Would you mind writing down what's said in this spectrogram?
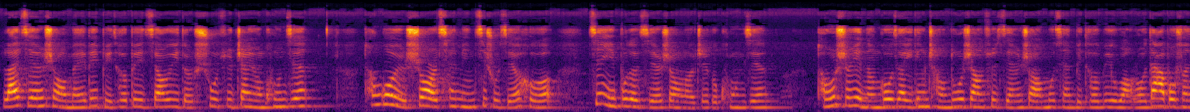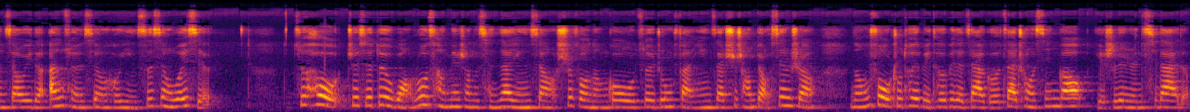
来减少每笔比特币交易的数据占用空间。通过与 Shor 签名技术结合，进一步的节省了这个空间。同时也能够在一定程度上去减少目前比特币网络大部分交易的安全性和隐私性威胁。最后，这些对网络层面上的潜在影响是否能够最终反映在市场表现上，能否助推比特币的价格再创新高，也是令人期待的。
